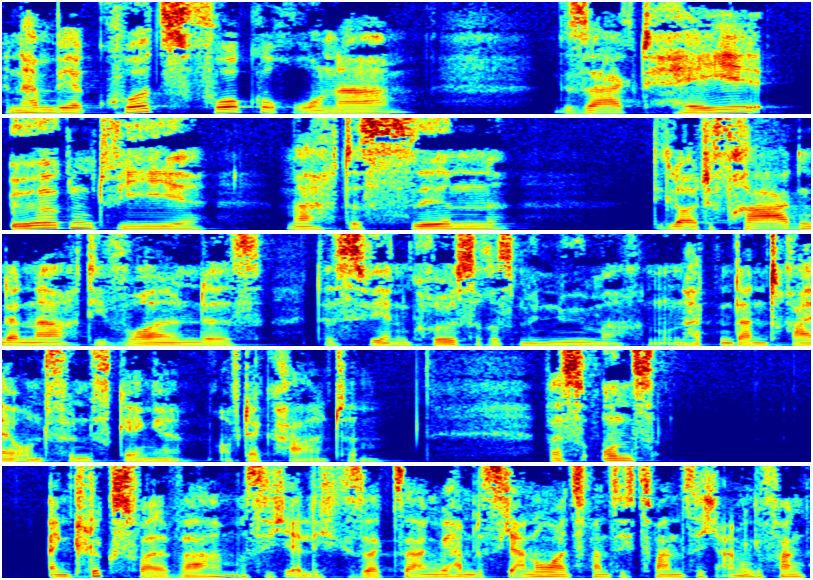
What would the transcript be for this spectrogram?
Dann haben wir kurz vor Corona gesagt, hey, irgendwie macht es Sinn, die Leute fragen danach, die wollen das, dass wir ein größeres Menü machen und hatten dann drei und fünf Gänge auf der Karte. Was uns ein Glücksfall war, muss ich ehrlich gesagt sagen. Wir haben das Januar 2020 angefangen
